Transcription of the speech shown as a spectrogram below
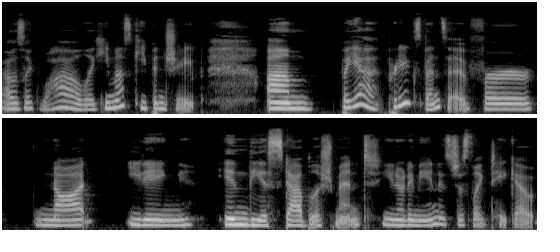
I was like, wow, like he must keep in shape. Um, but yeah, pretty expensive for not eating in the establishment. You know what I mean? It's just like takeout.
